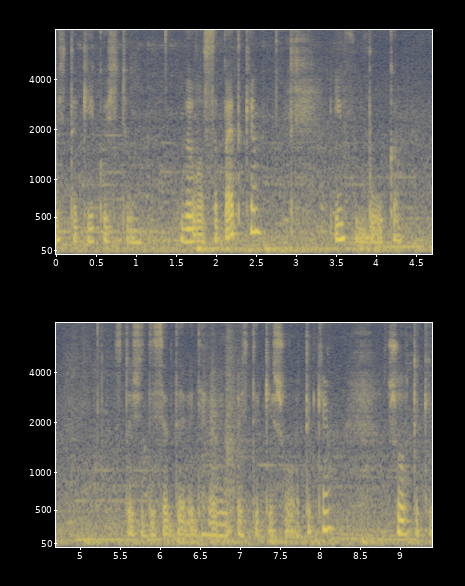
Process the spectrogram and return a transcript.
ось такий костюм. Велосипедки і футболка. 169 гривень ось такі шортики. Шортики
